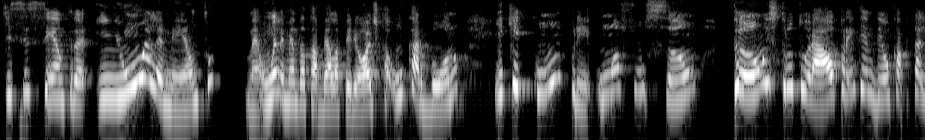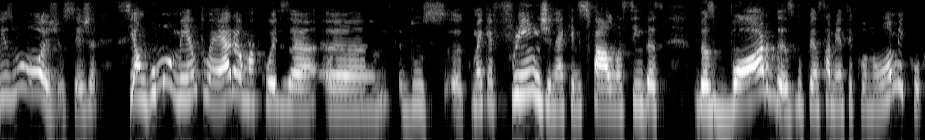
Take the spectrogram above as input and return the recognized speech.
que se centra em um elemento, né, um elemento da tabela periódica, o carbono, e que cumpre uma função tão estrutural para entender o capitalismo hoje. Ou seja, se em algum momento era uma coisa uh, dos, uh, como é que é, fringe, né, que eles falam assim, das, das bordas do pensamento econômico,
